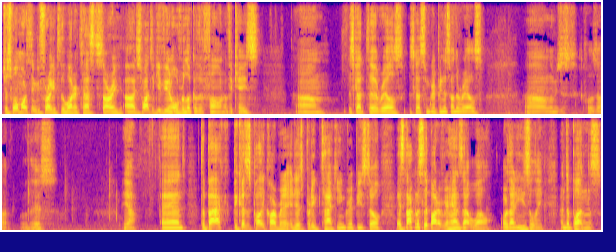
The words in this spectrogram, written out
Just one more thing before I get to the water test, sorry. Uh, I just wanted to give you an overlook of the phone, of the case. Um, it's got the rails, it's got some grippiness on the rails. Um, let me just close out this. Yeah, and the back, because it's polycarbonate, it is pretty tacky and grippy, so it's not going to slip out of your hands that well or that easily. And the buttons,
